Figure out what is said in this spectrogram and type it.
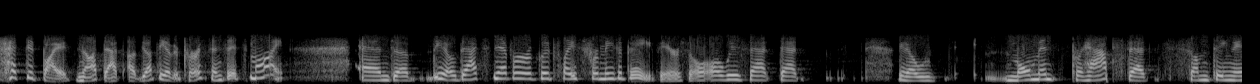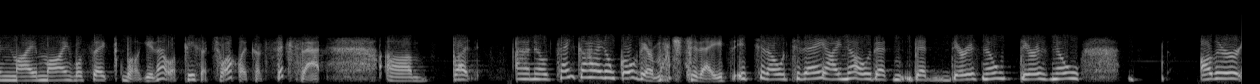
affected by it? Not that uh, not the other person's it's mine. And uh, you know that's never a good place for me to be. There's always that that you know moment perhaps that something in my mind will say well you know a piece of chocolate could fix that. Um but I know. Thank God I don't go there much today. It's it's you know today I know that that there is no there is no other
